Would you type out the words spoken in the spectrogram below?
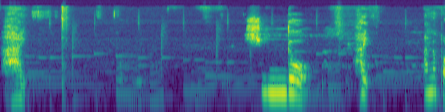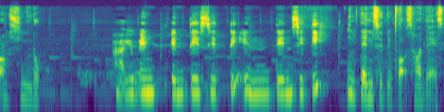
Hay. Shindo. Hay. Ano po ang sindo? Ah, yung in- intensity, intensity. Intensity po. So des.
